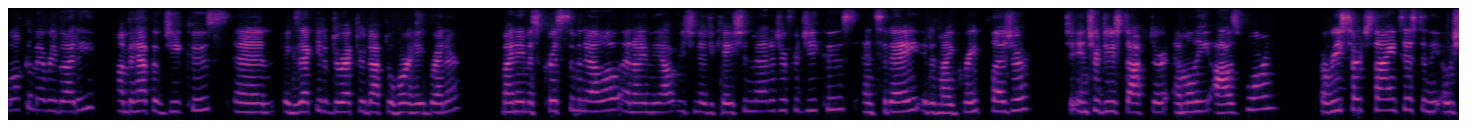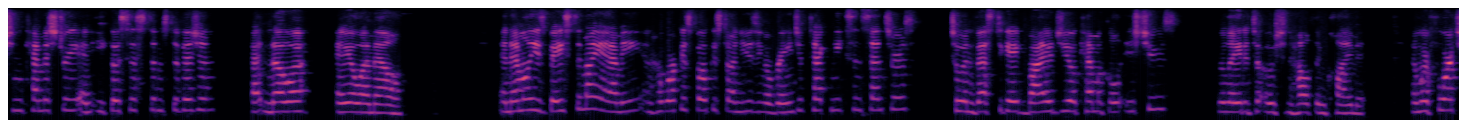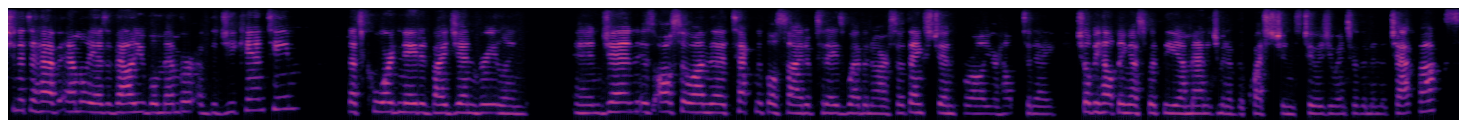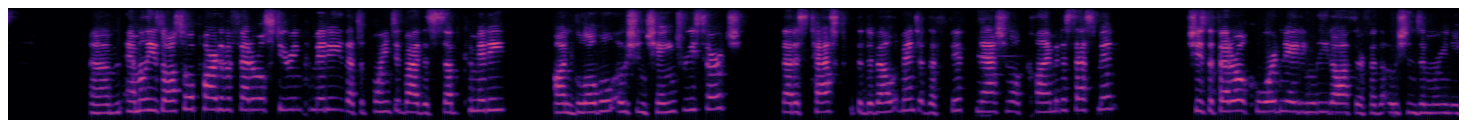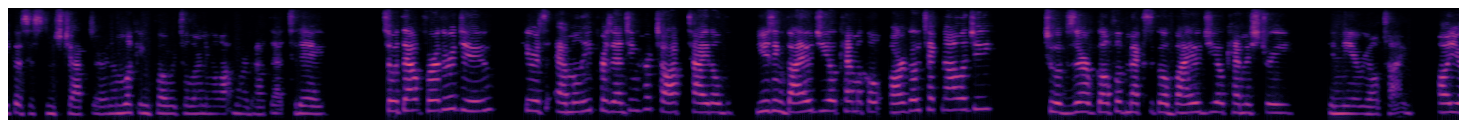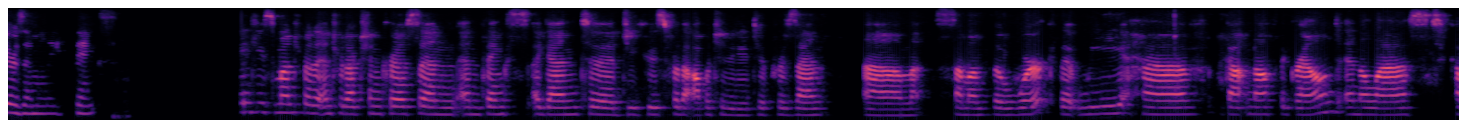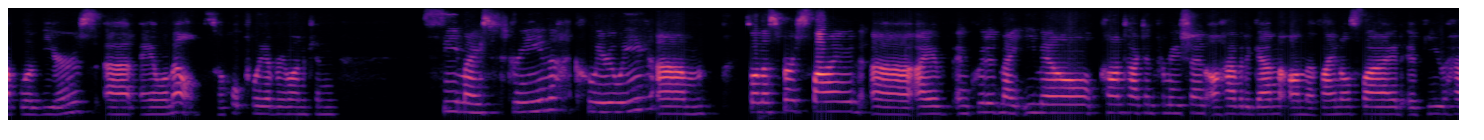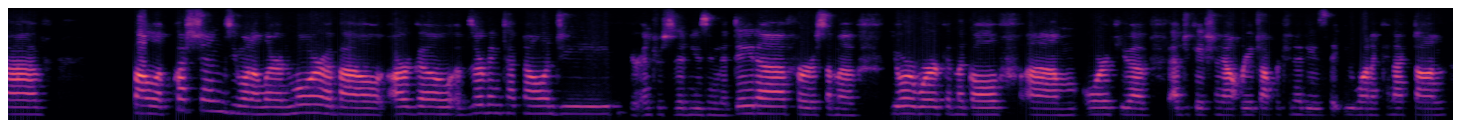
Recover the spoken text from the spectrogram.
Welcome, everybody. On behalf of GCOOS and Executive Director Dr. Jorge Brenner, my name is Chris Simoniello, and I'm the Outreach and Education Manager for GCOOS. And today it is my great pleasure to introduce Dr. Emily Osborne, a research scientist in the Ocean Chemistry and Ecosystems Division at NOAA AOML. And Emily is based in Miami, and her work is focused on using a range of techniques and sensors to investigate biogeochemical issues related to ocean health and climate. And we're fortunate to have Emily as a valuable member of the GCAN team that's coordinated by Jen Vreeland. And Jen is also on the technical side of today's webinar. So thanks, Jen, for all your help today. She'll be helping us with the uh, management of the questions too as you enter them in the chat box. Um, Emily is also a part of a federal steering committee that's appointed by the subcommittee on global ocean change research that is tasked with the development of the fifth national climate assessment She's the federal coordinating lead author for the Oceans and Marine Ecosystems chapter, and I'm looking forward to learning a lot more about that today. So without further ado, here's Emily presenting her talk titled Using Biogeochemical Argo Technology to Observe Gulf of Mexico Biogeochemistry in Near Real Time. All yours, Emily. Thanks. Thank you so much for the introduction, Chris, and, and thanks again to GCOOS for the opportunity to present um, some of the work that we have gotten off the ground in the last couple of years at AOML. So hopefully everyone can see my screen clearly. Um, so on this first slide, uh, I've included my email contact information. I'll have it again on the final slide. If you have follow-up questions, you want to learn more about Argo observing technology, you're interested in using the data for some of your work in the Gulf, um, or if you have education and outreach opportunities that you want to connect on,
